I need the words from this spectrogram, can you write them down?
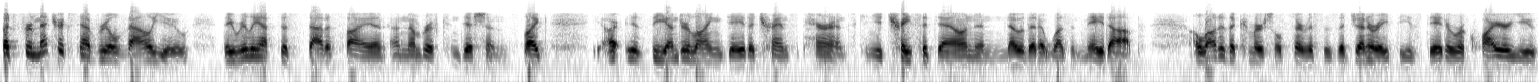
But for metrics to have real value, they really have to satisfy a, a number of conditions, like are, is the underlying data transparent? Can you trace it down and know that it wasn't made up? A lot of the commercial services that generate these data require you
